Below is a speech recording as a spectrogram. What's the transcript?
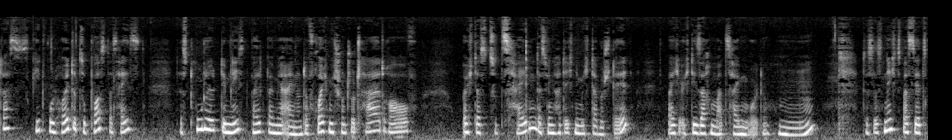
das geht wohl heute zur Post. Das heißt, das trudelt demnächst bald bei mir ein. Und da freue ich mich schon total drauf, euch das zu zeigen. Deswegen hatte ich nämlich da bestellt, weil ich euch die Sachen mal zeigen wollte. Hm. Das ist nichts, was jetzt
